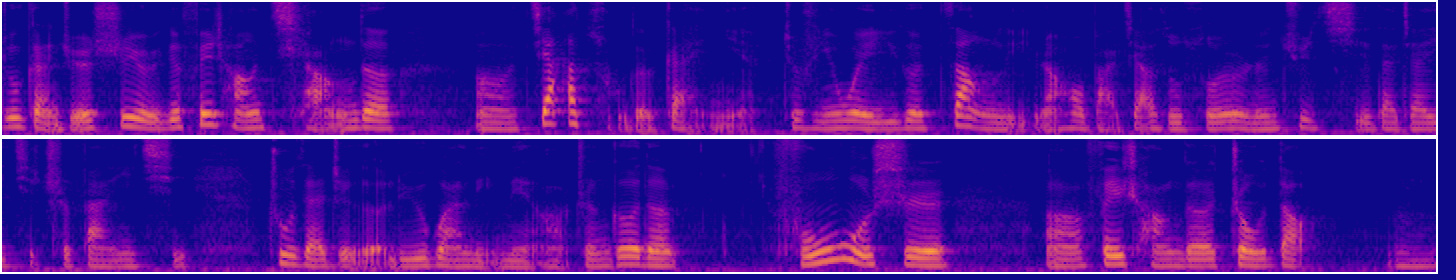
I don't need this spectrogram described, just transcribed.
就感觉是有一个非常强的，呃，家族的概念，就是因为一个葬礼，然后把家族所有人聚齐，大家一起吃饭，一起住在这个旅馆里面啊，整个的服务是呃非常的周到，嗯，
